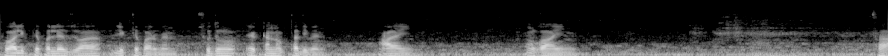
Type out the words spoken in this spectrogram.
তোয়া লিখতে পারলে জোয়া লিখতে পারবেন শুধু একটা নোক্তা দিবেন আইন গাইন ফা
